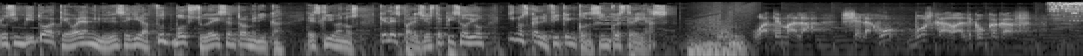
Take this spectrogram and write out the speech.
los invito a que vayan y le den seguir a Footbox Today Centroamérica. Escríbanos qué les pareció este episodio y nos califiquen con 5 estrellas. Guatemala, Shelahu busca aval de CONCACAF.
